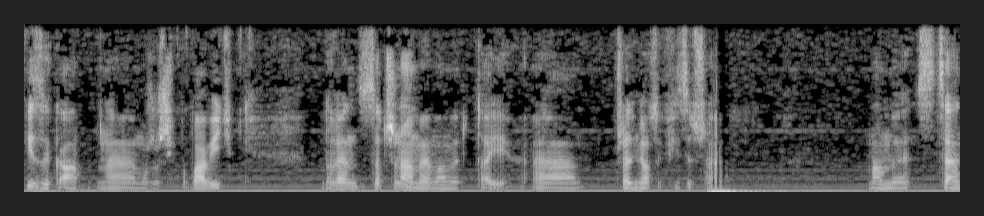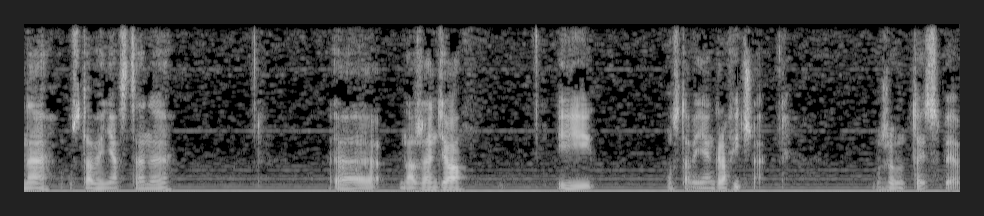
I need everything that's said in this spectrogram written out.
fizyka, możesz się pobawić. No więc zaczynamy. Mamy tutaj przedmioty fizyczne. Mamy scenę, ustawienia sceny, narzędzia i ustawienia graficzne. Możemy tutaj sobie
